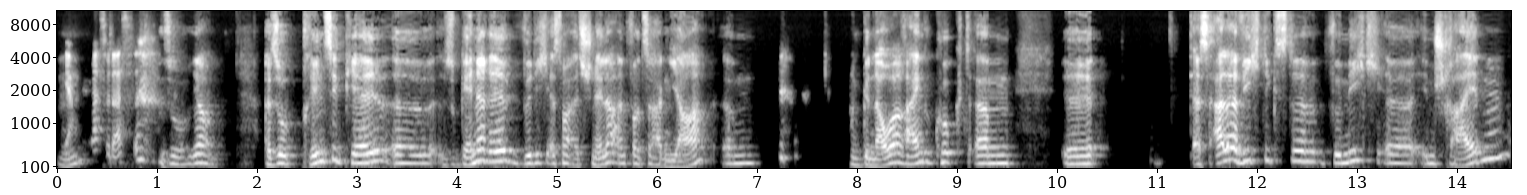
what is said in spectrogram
ja, mhm. machst du das? Also, ja, also prinzipiell, äh, so generell würde ich erstmal als schnelle Antwort sagen, ja. Ähm, genauer reingeguckt. Ähm, äh, das Allerwichtigste für mich äh, im Schreiben,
